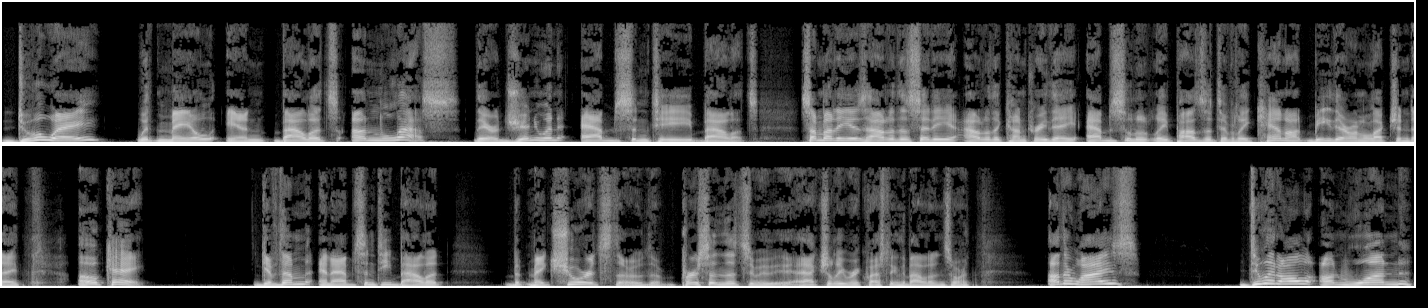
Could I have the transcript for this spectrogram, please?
do away with mail in ballots unless they are genuine absentee ballots. Somebody is out of the city, out of the country. They absolutely, positively cannot be there on election day. Okay. Give them an absentee ballot but make sure it's the the person that's uh, actually requesting the ballot and so forth. Otherwise, do it all on one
